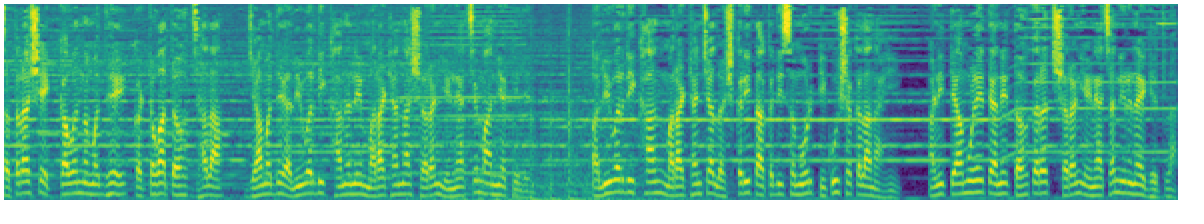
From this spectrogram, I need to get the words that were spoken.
सतराशे एक्कावन्नमध्ये कटवा तह झाला ज्यामध्ये अलिवर्दी खानने मराठ्यांना शरण येण्याचे मान्य केले. अलिवर्दी खान मराठ्यांच्या लष्करी ताकदीसमोर टिकू शकला नाही आणि त्यामुळे त्याने तह करत शरण येण्याचा निर्णय घेतला.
